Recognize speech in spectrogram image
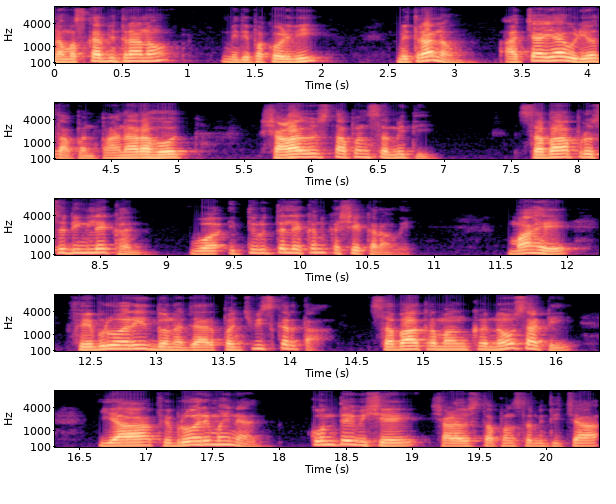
नमस्कार मित्रांनो मी दीपक वडवी मित्रांनो आजच्या या व्हिडिओत आपण पाहणार आहोत शाळा व्यवस्थापन समिती सभा प्रोसिडिंग लेखन व इतिवृत्त लेखन कसे करावे? माहे फेब्रुवारी दोन हजार पंचवीस करता सभा क्रमांक नऊसाठी या फेब्रुवारी महिन्यात कोणते विषय शाळा व्यवस्थापन समितीच्या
